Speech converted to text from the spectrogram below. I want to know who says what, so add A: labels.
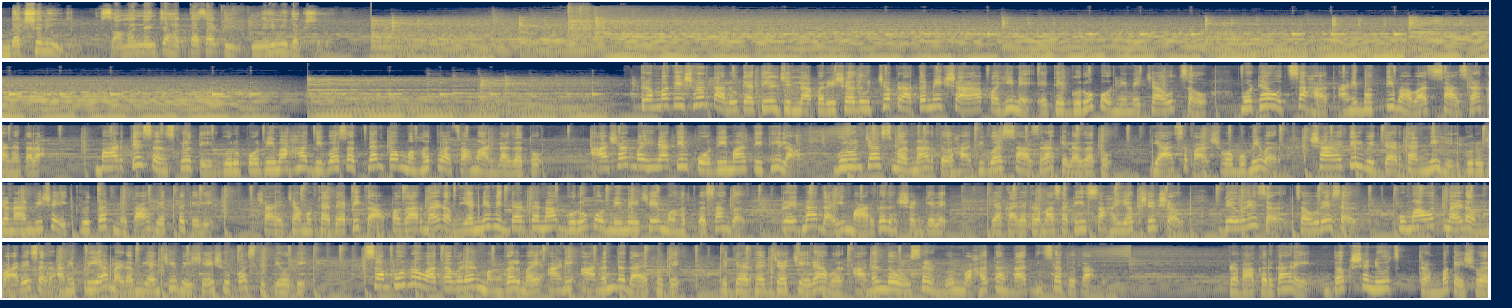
A: दक्ष news सामान्यांच्या हक्कासाठी नेहमी दक्ष.
B: त्र्यंबकेश्वर तालुक्यातील जिल्हा परिषद उच्च प्राथमिक शाळा पहिने येथे गुरुपौर्णिमेचा उत्सव मोठ्या उत्साहात आणि भक्तिभावात साजरा करण्यात आला. भारतीय संस्कृतीत गुरुपौर्णिमा हा दिवस अत्यंत महत्त्वाचा मानला जातो. आषाढ महिन्यातील पौर्णिमा तिथीला गुरूंच्या स्मरणार्थ हा दिवस साजरा केला जातो. याच पार्श्वभूमीवर शाळेतील विद्यार्थ्यांनीही गुरुजनांविषयी कृतज्ञता व्यक्त केली. शाळेच्या मुख्याध्यापिका पगार मॅडम यांनी विद्यार्थ्यांना गुरुपौर्णिमेचे महत्त्व सांगत प्रेरणादायी मार्गदर्शन केले. या कार्यक्रमासाठी सहाय्यक शिक्षक देवरेसर चौरेसर कुमावत मॅडम वारेसर आणि प्रिया मॅडम यांची विशेष उपस्थिती होती. संपूर्ण वातावरण मंगलमय आणि आनंददायक होते. विद्यार्थ्यांच्या चेहऱ्यावर आनंद ओसंडून वाहताना दिसत होता. प्रभाकर गारे दक्ष न्यूज त्र्यंबकेश्वर.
